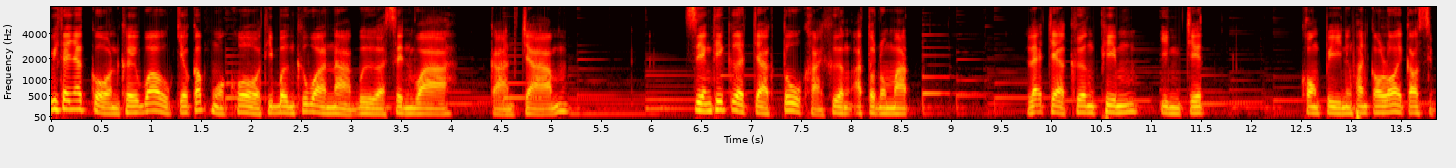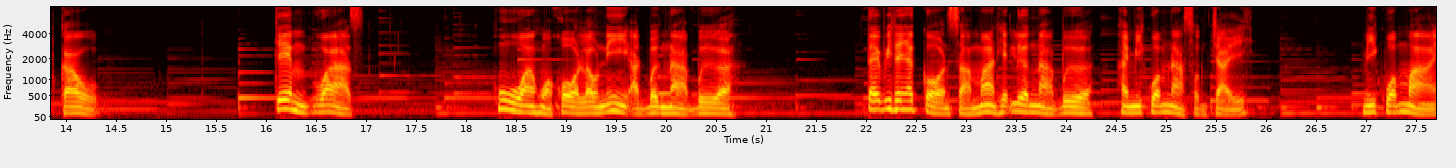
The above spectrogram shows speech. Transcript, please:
วิทยากรเคยเว้าเกี่ยวกับหัวข้อที่เบิ่งคือว่าหน่าเบื่อเซนวา การจาม เสียงที่เกิดจากตู้ขายเครื่องอัตโนมัติ และแจกเครื่องพิมพ์ อิงเจ็ตของปี 1999 เจมส์วาสฮู้ว่าหัวข้อเหล่านี้อาจเบิ่งน่าเบื่อ แต่วิทยากรสามารถเฮ็ดเรื่องน่าเบื่อให้มีความน่าสนใจ มีความหมาย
